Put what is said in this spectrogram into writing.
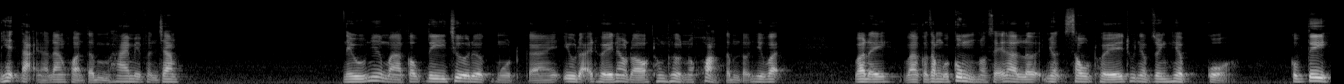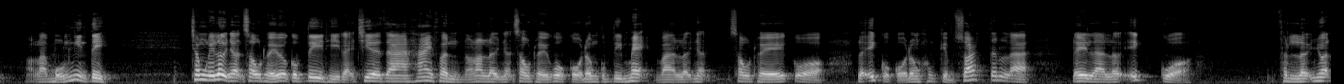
hiện tại là đang khoảng tầm 20%. Nếu như mà công ty chưa được một cái ưu đãi thuế nào đó, thông thường nó khoảng tầm đó như vậy. Và đấy, và có dòng cuối cùng nó sẽ là lợi nhuận sau thuế thu nhập doanh nghiệp của công ty nó là 4.000 tỷ. Trong cái lợi nhuận sau thuế của công ty thì lại chia ra hai phần, đó là lợi nhuận sau thuế của cổ đông công ty mẹ và lợi nhuận sau thuế của, lợi ích của cổ đông không kiểm soát tức là đây là lợi ích của phần lợi nhuận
